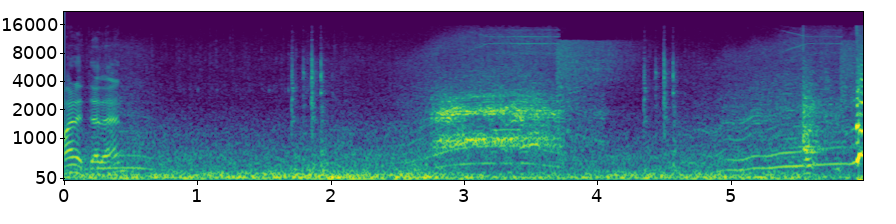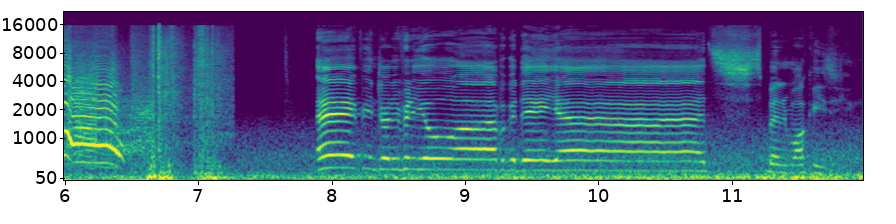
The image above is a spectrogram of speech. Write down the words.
Mine a dead end? No! Hey, if you enjoyed the video, uh, have a good day. Uh, it's been Wokeezy.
